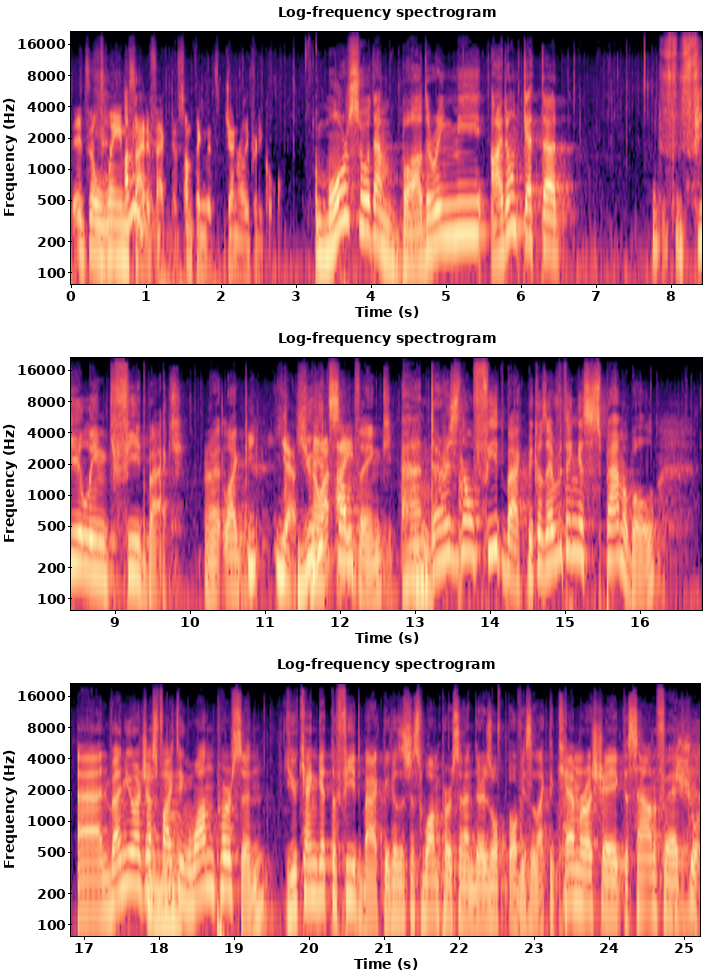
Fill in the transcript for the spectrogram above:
it's a lame I mean- side effect of something that's generally pretty cool. More so than bothering me, I don't get that f- feeling feedback. Right? Like Yes, you no, hit I- I- something and mm-hmm. there is no feedback because everything is spammable. And when you are just mm-hmm. fighting one person, you can get the feedback because it's just one person and there's obviously like the camera shake, the sound effect. Sure.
